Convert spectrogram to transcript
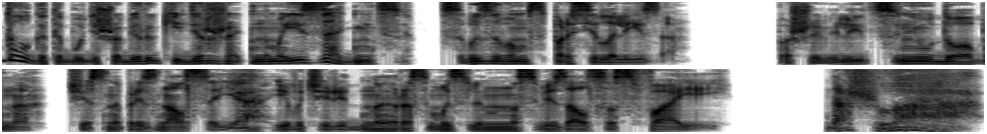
Долго ты будешь обе руки держать на моей заднице?» С вызовом спросила Лиза. «Пошевелиться неудобно», — честно признался я и в очередной раз мысленно связался с Фаей. «Нашла!»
